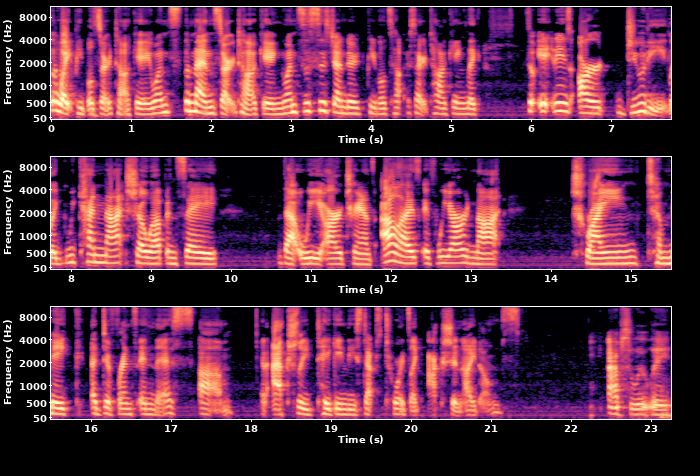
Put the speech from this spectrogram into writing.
the white people start talking once the men start talking once the cisgendered people start talking like so it is our duty. Like we cannot show up and say that we are trans allies if we are not trying to make a difference in this um, and actually taking these steps towards like action items. Absolutely.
